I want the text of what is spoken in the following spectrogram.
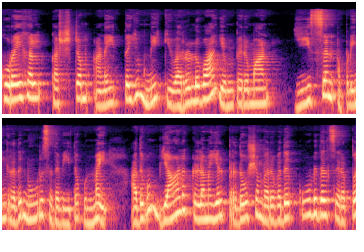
குறைகள் கஷ்டம் அனைத்தையும் நீக்கி வருளுவார் எம்பெருமான். ஈசன் அப்படிங்கிறது நூறு சதவீத உண்மை. அதுவும் வியாழக்கிழமையில் பிரதோஷம் வருவது கூடுதல் சிறப்பு.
